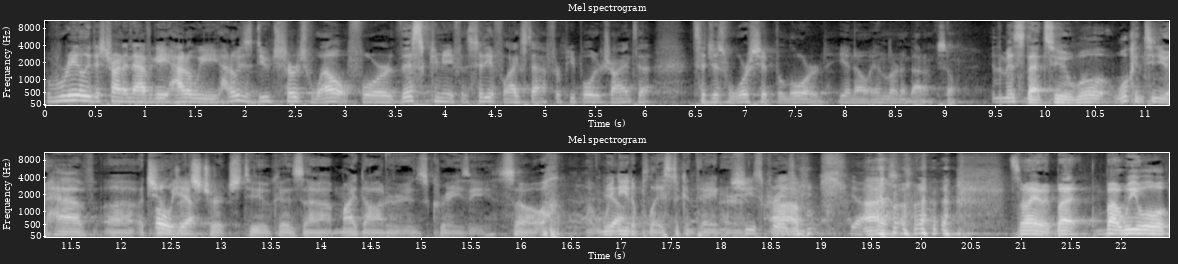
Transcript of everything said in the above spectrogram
really just trying to navigate how do we, how do we just do church well for this community, for the city of Flagstaff, for people who are trying to, to just worship the Lord, you know, and learn about Him. So in the midst of that too, we'll we'll continue to have uh, a children's oh, yeah. church too, because uh, my daughter is crazy, so uh, we yeah. need a place to contain her. She's crazy. Um, yeah. so anyway, but but we will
